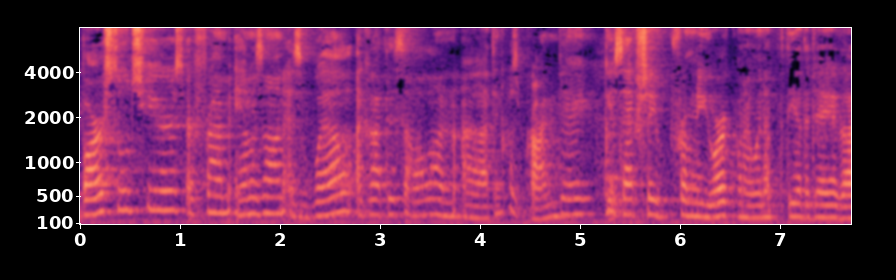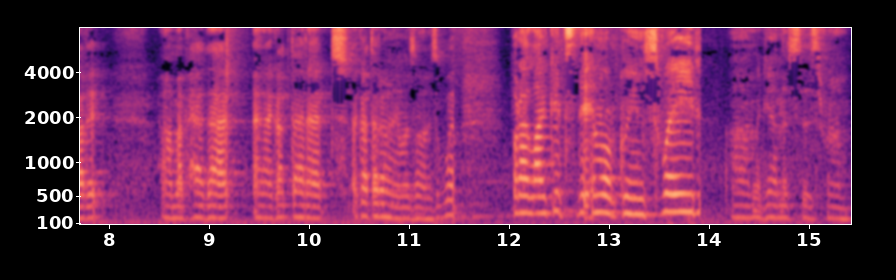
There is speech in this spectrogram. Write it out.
bar stool chairs are from Amazon as well. I got this all on, uh, I think it was Prime Day. It's actually from New York. When I went up the other day, I got it um, I've had that, and I got that at, I got that on Amazon as well. But I like it's the emerald green suede. Um, again, this is from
